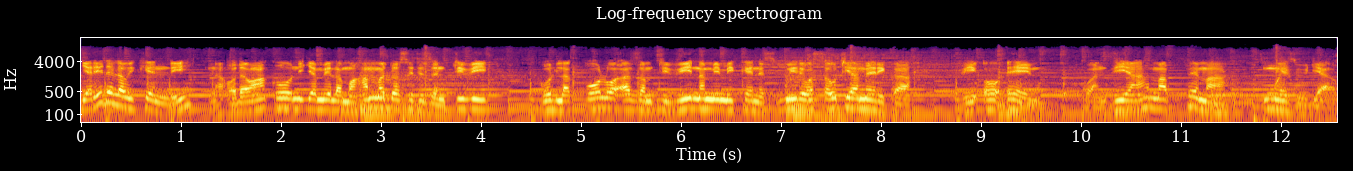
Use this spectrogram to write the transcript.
Jarida la wikendi, nahodha wako ni Jamila Muhammad wa Citizen TV, Goodluck Paul wa Azam TV na mimi Kenneth Bwire wa Sauti ya Amerika VOA, kuanzia mapema mwezi ujao.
